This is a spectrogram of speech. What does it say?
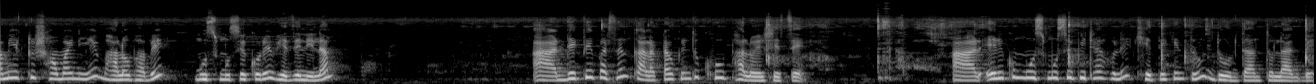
আমি একটু সময় নিয়ে ভালোভাবে মুসমুসে করে ভেজে নিলাম। আর দেখতেই পাচ্ছেন কালারটাও কিন্তু খুব ভালো এসেছে। আর এরকম মুসমুসে পিঠা হলে খেতে কিন্তু দুর্দান্ত লাগবে।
